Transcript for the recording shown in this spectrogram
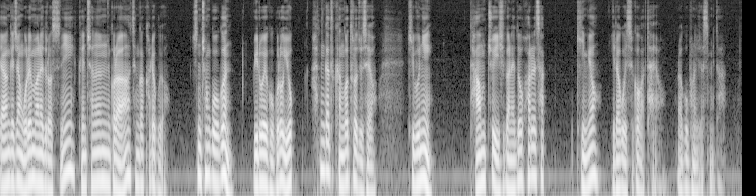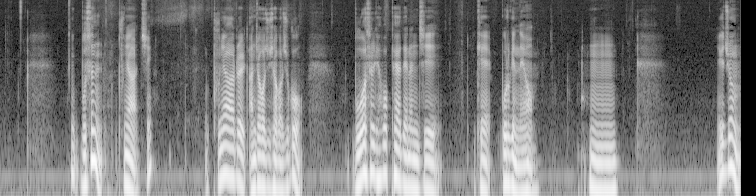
야간개장 오랜만에 들었으니 괜찮은 거라 생각하려고요. 신청곡은 위로의 곡으로 욕 한가득한 거 틀어주세요. 기분이 다음 주 이 시간에도 화를 삭히며 일하고 있을 것 같아요. 라고 보내주셨습니다. 무슨 분야지? 분야를 안 적어주셔가지고 무엇을 협업해야 되는지 이렇게 모르겠네요. 음, 이게 좀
